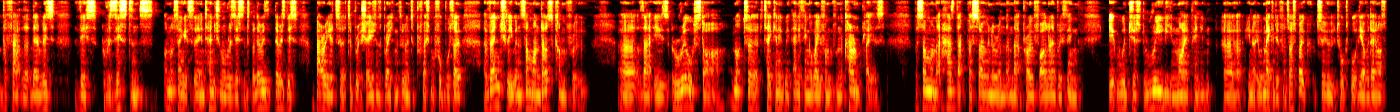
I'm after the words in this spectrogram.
the fact that there is this resistance. I'm not saying it's an intentional resistance, but there is there is this barrier to, to British Asians breaking through into professional football. So eventually, when someone does come through, uh, that is a real star, not to, take any, anything away from, from the current players, but someone that has that persona and, and that profile and everything, it would just really, in my opinion, uh, you know, it would make a difference. I spoke to Talksport the other day, and I was,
